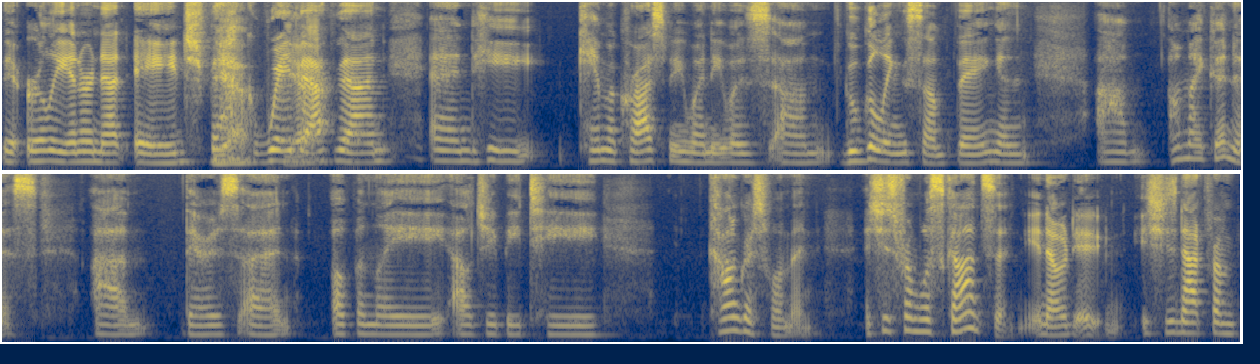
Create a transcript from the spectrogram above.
the early internet age, back yeah, way yeah. back then. And he came across me when he was um, Googling something. And, um, oh my goodness, um, there's an openly LGBT congresswoman, and she's from Wisconsin. You know, she's not from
